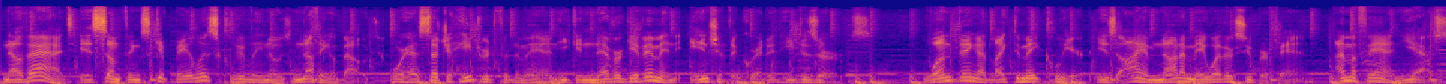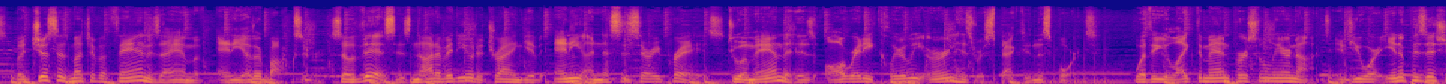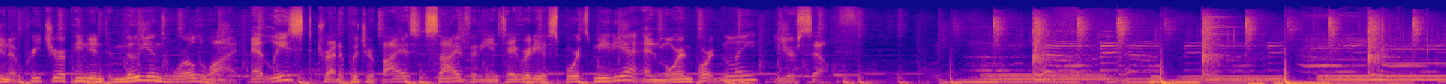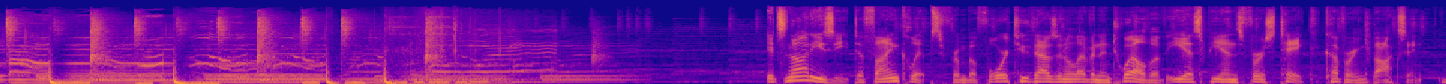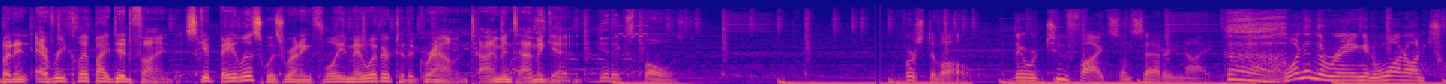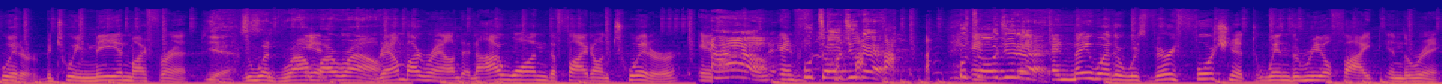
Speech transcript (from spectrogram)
Now that is something Skip Bayless clearly knows nothing about, or has such a hatred for the man he can never give him an inch of the credit he deserves. One thing I'd like to make clear is I am not a Mayweather superfan. I'm a fan, yes, but just as much of a fan as I am of any other boxer. So this is not a video to try and give any unnecessary praise to a man that has already clearly earned his respect in the sport. Whether you like the man personally or not, if you are in a position to preach your opinion to millions worldwide, at least try to put your bias aside for the integrity of sports media and more importantly, yourself. It's not easy to find clips from before 2011 and 12 of E ESPN's First Take covering boxing, but in every clip I did find, Skip Bayless was running Floyd Mayweather to the ground time and time again. Get exposed. First of all, there were two fights on Saturday night. one in the ring and one on Twitter between me and my friend. Yes. You went round And- by round. Round by round, and I won the fight on Twitter. And, How? and, and Who told you that? Who told you that? And, and Mayweather was very fortunate to win the real fight in the ring.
